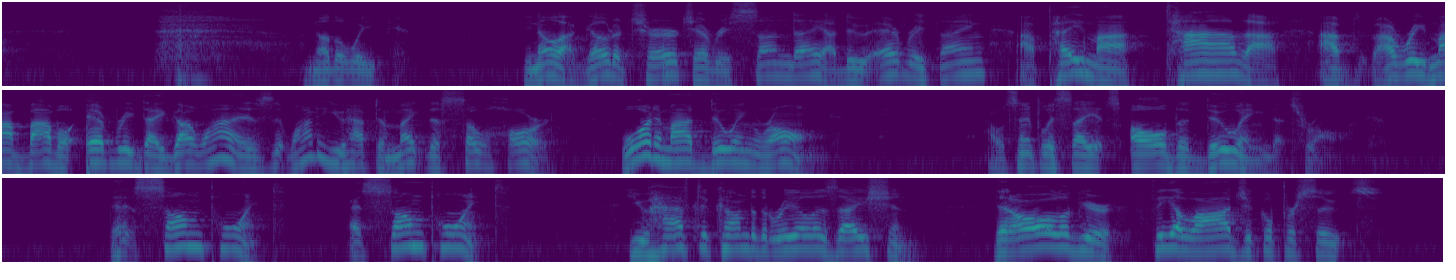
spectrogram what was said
another week. You know, I go to church every Sunday. I do everything. I pay my tithe. I, I, I read my Bible every day. God, why is it? Why do you have to make this so hard? What am I doing wrong? I would simply say it's all the doing that's wrong. That at some point, at some point, you have to come to the realization that all of your theological pursuits,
